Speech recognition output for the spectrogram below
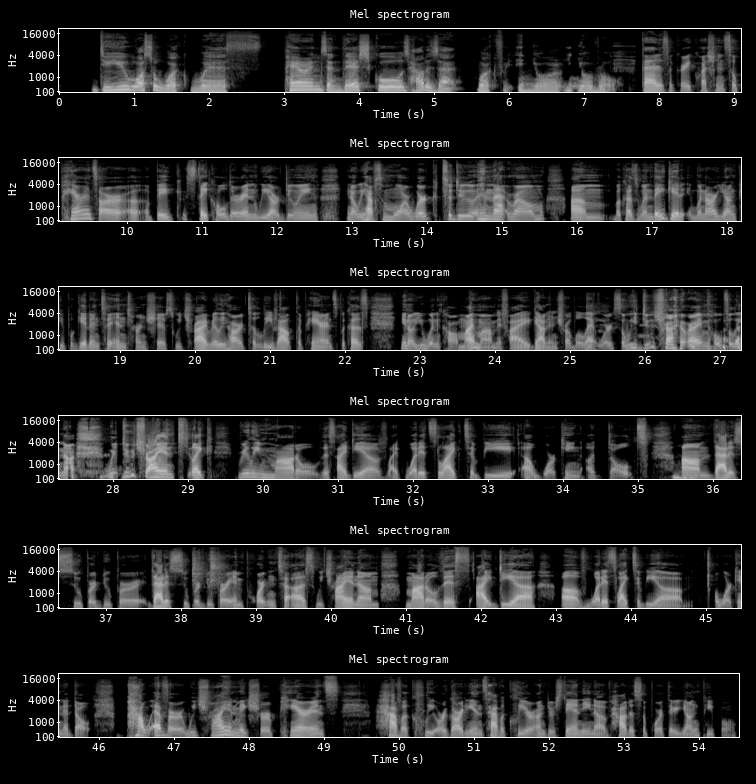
do you also work with parents and their schools? How does that work for, in your in your role that is a great question. So parents are a, a big stakeholder, and we are doing, you know, we have some more work to do in that realm um, because when they get, when our young people get into internships, we try really hard to leave out the parents because, you know, you wouldn't call my mom if I got in trouble at work. So we do try, right? Hopefully not. We do try and like really model this idea of like what it's like to be a working adult. Mm-hmm. Um, that is super duper. That is super duper important to us. We try and um, model this idea of what it's like to be a, a working adult. However, we try and make sure parents have a clear or guardians have a clear understanding of how to support their young people.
